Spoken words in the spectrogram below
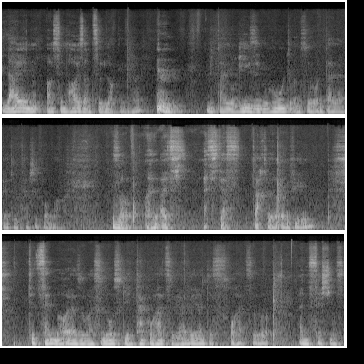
Laien aus den Häusern zu locken. Ja? Mit deinem riesigen Hut und so und deiner Betteltasche vor Bauch. So, als ich, als ich das dachte, irgendwie im Dezember oder sowas losgeht, Takuhatsu, ja, während des Rohatsu, so eines Sessions,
